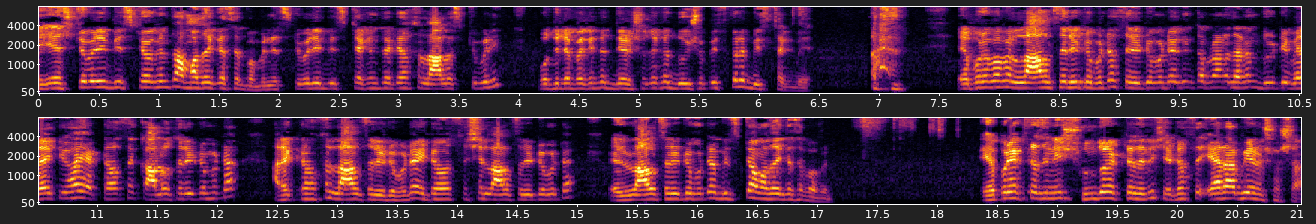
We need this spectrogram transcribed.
এই স্ট্রবেরি বীজটাও কিন্তু আমাদের কাছে পাবেন। স্ট্রবেরি বীজটা কিন্তু এটা হচ্ছে লাল স্ট্রবেরি প্রতিটা প্যাকেটে দেড়শো থেকে দুইশো পিস করে বীজ থাকবে। এরপরে পাবেন লাল চেরি টমেটো। চেরি টমেটো কিন্তু আপনারা জানেন দুইটি ভ্যারাইটি হয়, একটা হচ্ছে কালো চেরি টমেটো আর একটা হচ্ছে লাল চেরি টমেটো। এটা হচ্ছে সে লাল চেরি টমেটো। এই লাল চেরি টমেটো বীজটা আমাদের কাছে পাবেন। এরপরে একটা জিনিস, সুন্দর একটা জিনিস, এটা হচ্ছে অ্যারাবিয়ান শসা।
